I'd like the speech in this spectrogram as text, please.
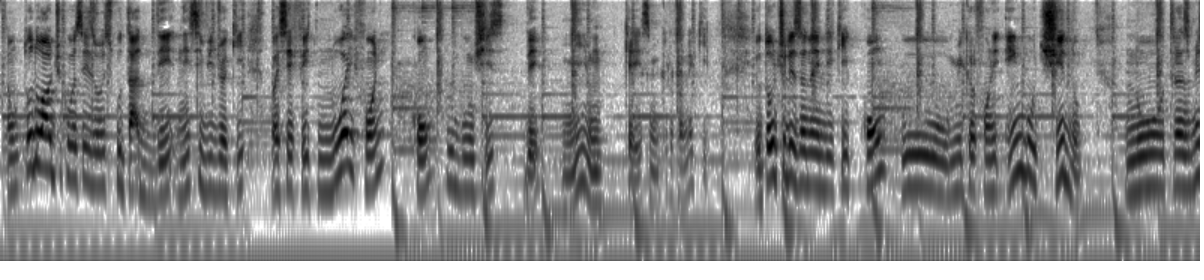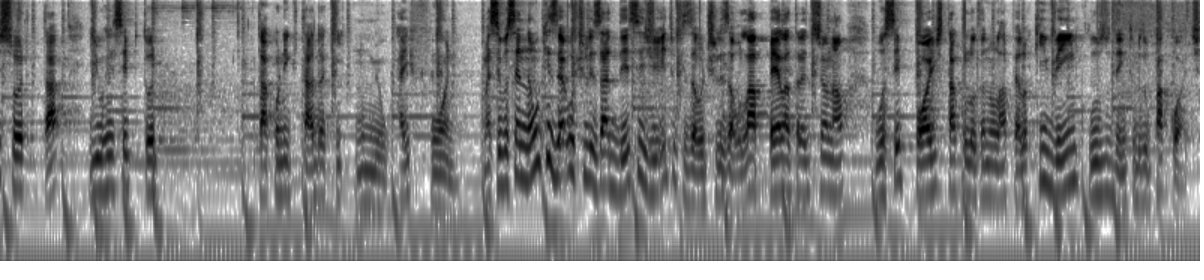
Então todo o áudio que vocês vão escutar de, nesse vídeo aqui vai ser feito no iPhone com o Boom X Mi 1, que é esse microfone aqui. Eu estou utilizando ele aqui com o microfone embutido no transmissor, tá? E o receptor está conectado aqui no meu iPhone. Mas se você não quiser utilizar desse jeito, quiser utilizar o lapela tradicional, você pode estar colocando o lapela que vem incluso dentro do pacote.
